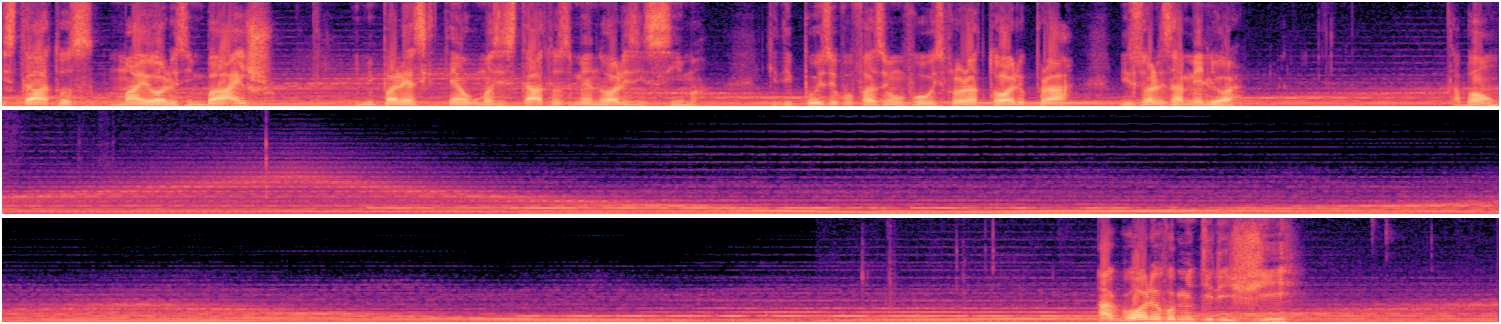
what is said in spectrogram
estátuas maiores embaixo e me parece que tem algumas estátuas menores em cima. Que depois eu vou fazer um voo exploratório para visualizar melhor. Tá bom? Agora eu vou me dirigir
